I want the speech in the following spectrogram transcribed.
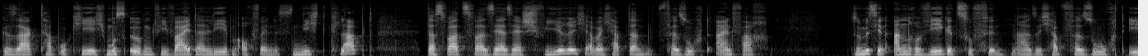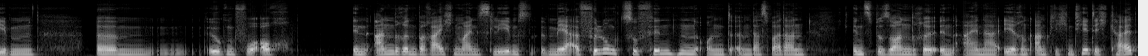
gesagt habe, okay, ich muss irgendwie weiterleben, auch wenn es nicht klappt. Das war zwar sehr, sehr schwierig, aber ich habe dann versucht, einfach so ein bisschen andere Wege zu finden. Also ich habe versucht, eben ähm, irgendwo auch in anderen Bereichen meines Lebens mehr Erfüllung zu finden. Und ähm, das war dann insbesondere in einer ehrenamtlichen Tätigkeit.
